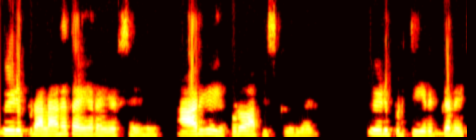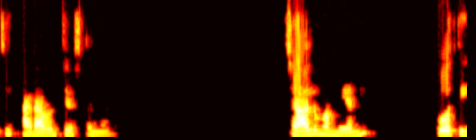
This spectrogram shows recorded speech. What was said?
వీడిప్పుడు అలానే తయారయ్యాడు శైలు. ఆర్య ఎప్పుడో ఆఫీస్కి వెళ్ళాడు. వీడు ఇప్పుడు తీరిగ్గా లేచి హడావుడి చేస్తున్నాడు. చాలు మమ్మీ అని కోతి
